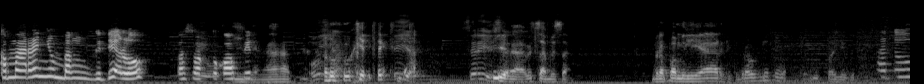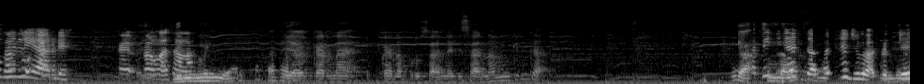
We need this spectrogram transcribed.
kemarin nyumbang gede loh pas waktu Covid. iya. Oh iya? kita iya? Serius? Iya besar besar berapa miliar gitu berapa miliar lupa aja gitu Satu Satu miliar. Deh. Kayak kalau nggak salah. lima miliar ya karena karena perusahaannya di sana mungkin enggak enggak Tapi dia dapatnya juga gede.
